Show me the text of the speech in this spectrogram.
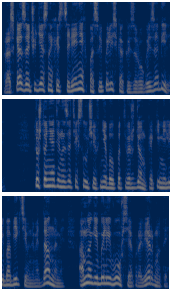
рассказы о чудесных исцелениях посыпались как из рога изобилия. То, что ни один из этих случаев не был подтвержден какими-либо объективными данными, а многие были и вовсе опровергнуты,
